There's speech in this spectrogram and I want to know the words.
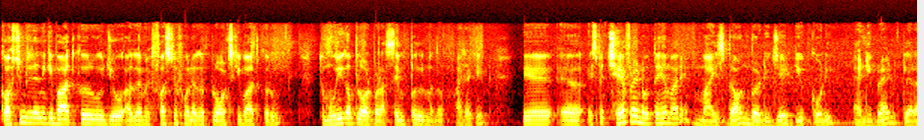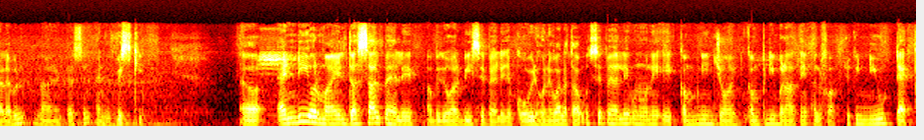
costume designing की बात करूँ, जो अगर मैं फ़र्स्ट ऑफ़ ऑल अगर प्लॉट्स की बात करूँ तो मूवी का प्लॉट बड़ा सिंपल मतलब अच्छा कि ये इसमें छः फ्रेंड होते हैं हमारे Miles Bron Birdie Jay Duke Cody Andi Brand Claire level nine and Whiskey Andi और माइल दस साल पहले, अभी दो हज़ार बीस से पहले जब कोविड होने वाला था, उससे पहले उन्होंने एक कंपनी जॉइन कंपनी बनाते हैं अल्फ़ा जो कि न्यू टेक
